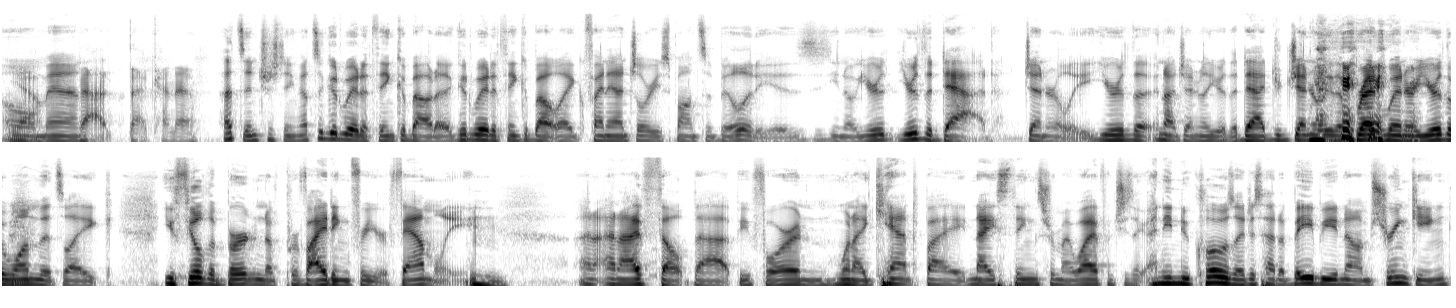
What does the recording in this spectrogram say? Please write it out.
Oh Yeah, man. that that kind of That's interesting. That's a good way to think about it. A good way to think about like financial responsibility is, you know, you're you're the dad generally. You're the not generally you're the dad. You're generally the breadwinner. You're the one that's like you feel the burden of providing for your family. Mm-hmm. And, and I've felt that before. And when I can't buy nice things for my wife, and she's like, I need new clothes, I just had a baby and now I'm shrinking,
